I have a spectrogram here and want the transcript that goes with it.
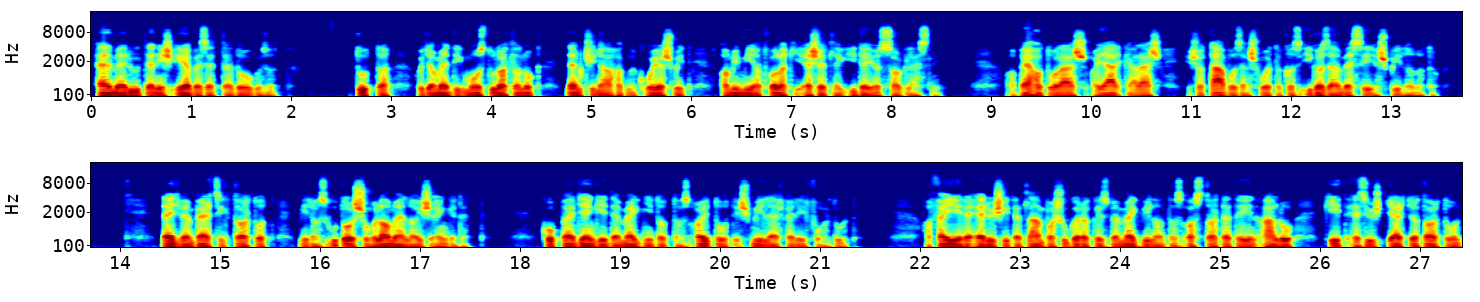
elmerülten és élvezettel dolgozott. Tudta, hogy ameddig mozdulatlanok, nem csinálhatnak olyasmit, ami miatt valaki esetleg idejön szaglászni. A behatolás, a járkálás és a távozás voltak az igazán veszélyes pillanatok. 40 percig tartott, mire az utolsó lamella is engedett. Koppel gyengéden megnyitotta az ajtót, és Miller felé fordult. A fejére erősített lámpa sugara közben megvillant az asztal tetején álló két ezüst gyertyatartón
